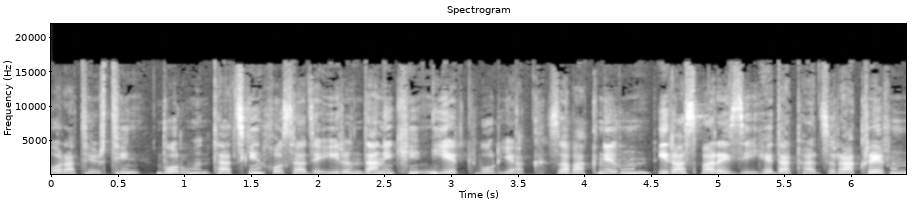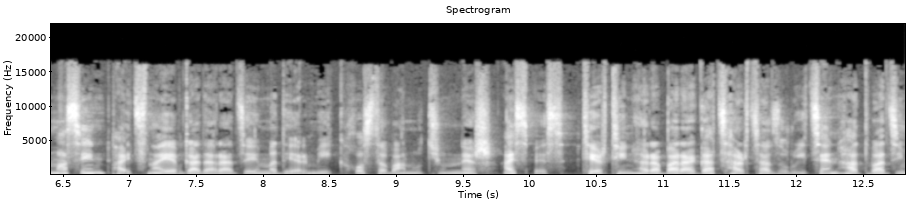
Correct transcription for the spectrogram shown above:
օրաթերթին, որու ընթացքին խոսած է իր ընտանիքին երկվորյակ զավակներուն, իր ասպարեզի հետակած ռակրերուն մասին, բայց նաև գդարած է մդերմիկ խոստովանություններ։ Այսպես, թերթին հրաբարագած հարցազրույց են հատվածի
